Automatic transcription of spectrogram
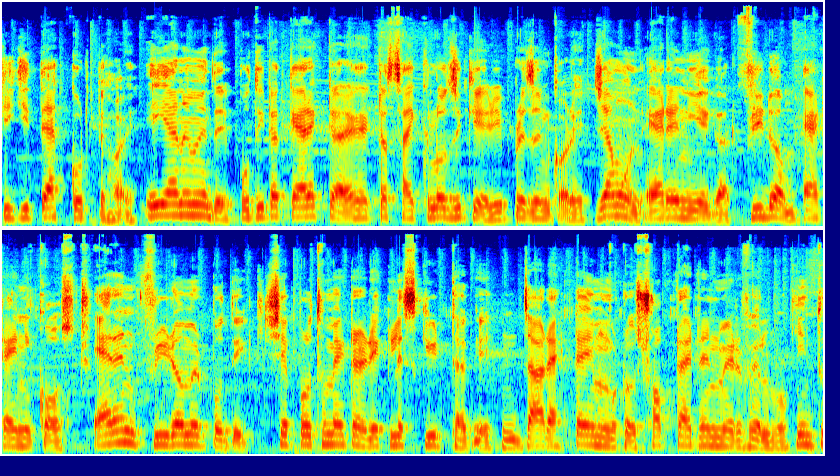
কি কি ত্যাগ করতে হয়? এই অ্যানিমেতে প্রতিটা ক্যারেক্টার এক একটা সাইকোলজিকে রিপ্রেজেন্ট করে। যেমন Eren Yeager freedom at any cost Eren ফ্রিডমের প্রতীক। সে প্রথমে একটা রেকলেস কিট থাকে, যার একটাই মোটো সব টাইটেন মেরে ফেলব। কিন্তু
